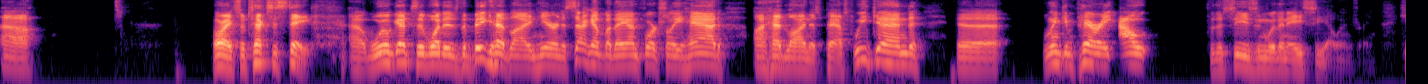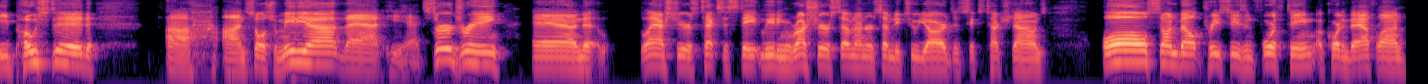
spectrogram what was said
Uh, all right, so Texas State. Uh, we'll get to what is the big headline here in a second, but they unfortunately had a headline this past weekend. Uh, Lincoln Pare out for the season with an ACL injury. He posted uh, on social media that he had surgery and last year's Texas State leading rusher, 772 yards and six touchdowns. All Sun Belt preseason fourth team, according to Athlon,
